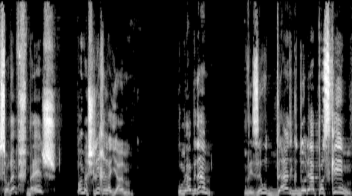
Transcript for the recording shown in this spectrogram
ששורף באש, או משליך אל הים, ומאבדם. וזהו דעת גדולי הפוסקים,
